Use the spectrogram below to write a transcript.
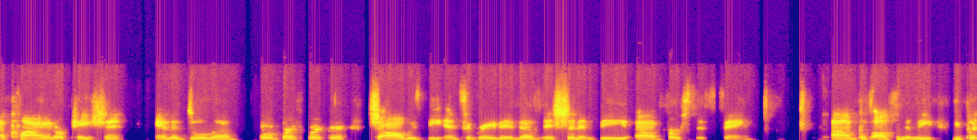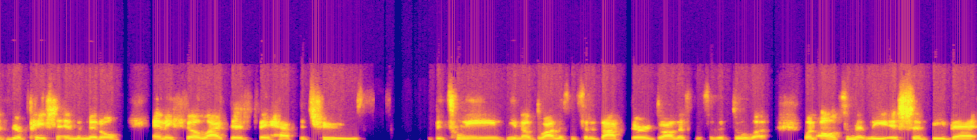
a client or patient and a doula or a birth worker should always be integrated. It does. It shouldn't be a versus thing because um, ultimately you put your patient in the middle and they feel like they they have to choose between you know do i listen to the doctor do i listen to the doula when ultimately it should be that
